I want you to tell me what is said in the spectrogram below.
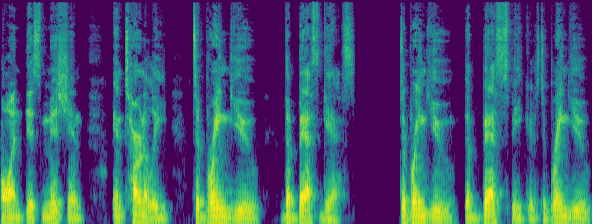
on this mission internally to bring you the best guests, to bring you the best speakers, to bring you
